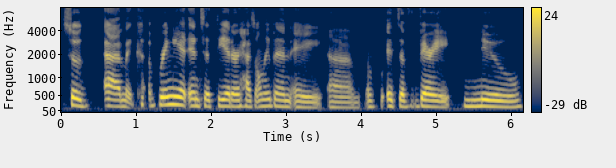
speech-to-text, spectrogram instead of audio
so um, bringing it into theater has only been a, um, a it's a very new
